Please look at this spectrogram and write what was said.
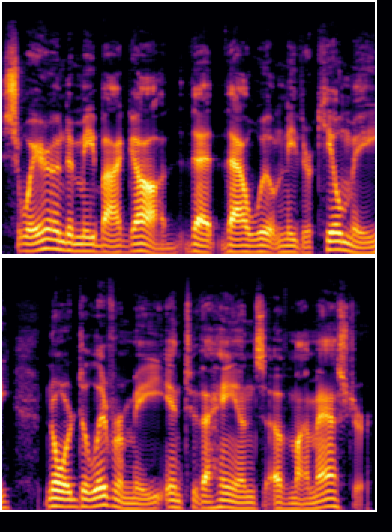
Swear unto me by God that thou wilt neither kill me, nor deliver me into the hands of my master,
